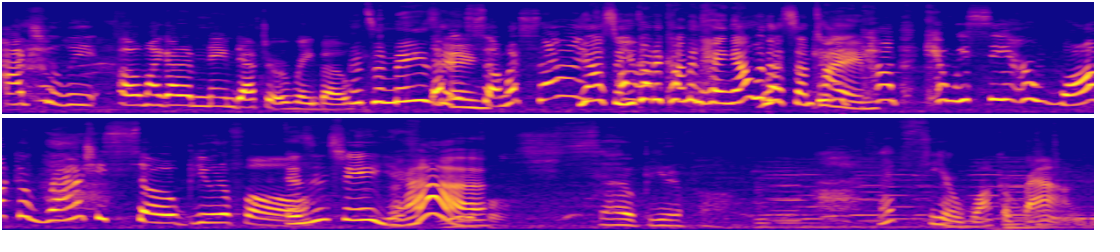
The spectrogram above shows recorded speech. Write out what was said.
actually, oh my God, I'm named after a rainbow. That's amazing. That amazing. makes so much sense. Yeah, so you oh, got to come and hang out with us sometime. Come. Can we see her walk around? She's so beautiful. Isn't she? Yeah. so beautiful. Let's see her walk around.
